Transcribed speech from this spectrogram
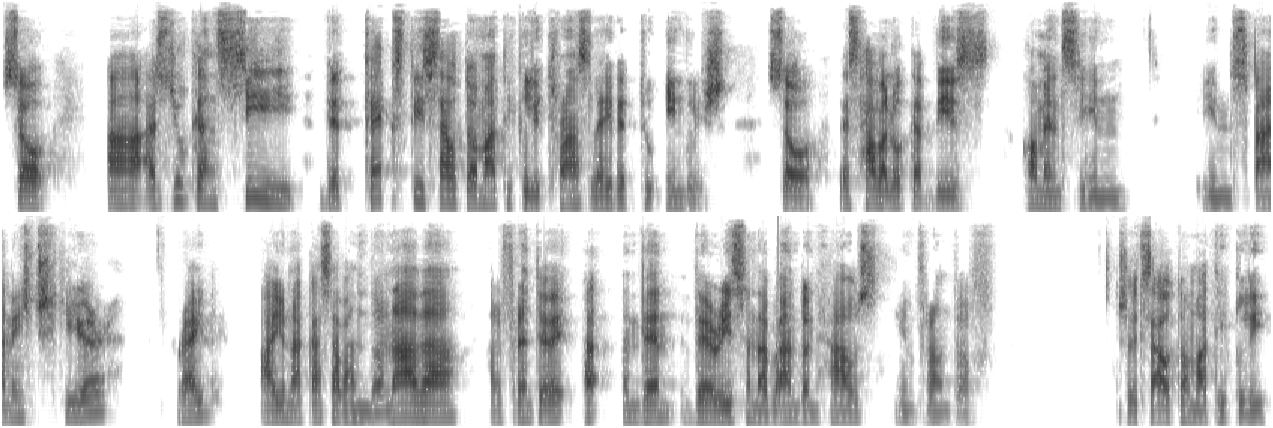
So uh, as you can see, the text is automatically translated to English. So let's have a look at these comments in, in Spanish here, right? Hay una casa abandonada al frente de, uh, and then there is an abandoned house in front of. So it's automatically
